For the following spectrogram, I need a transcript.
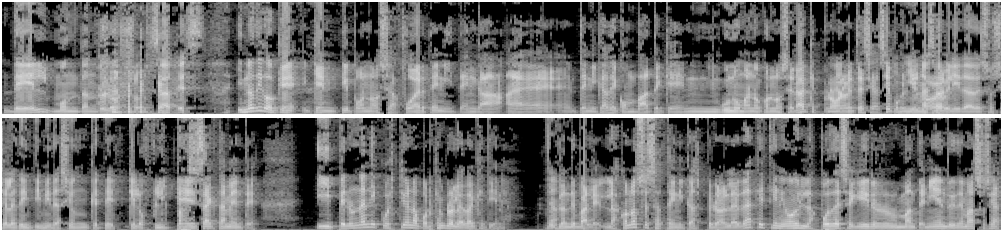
de él montando el oso, ¿sabes? Y no digo que, que el tipo no sea fuerte ni tenga eh, técnicas de combate que ningún humano conocerá, que probablemente sea así. Porque Ni unas habilidades sociales de intimidación que, te, que lo flipas. Exactamente. Y pero nadie cuestiona, por ejemplo, la edad que tiene. En plan de, vale, las conoce esas técnicas, pero a la edad que tiene hoy las puede seguir manteniendo y demás. O sea,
